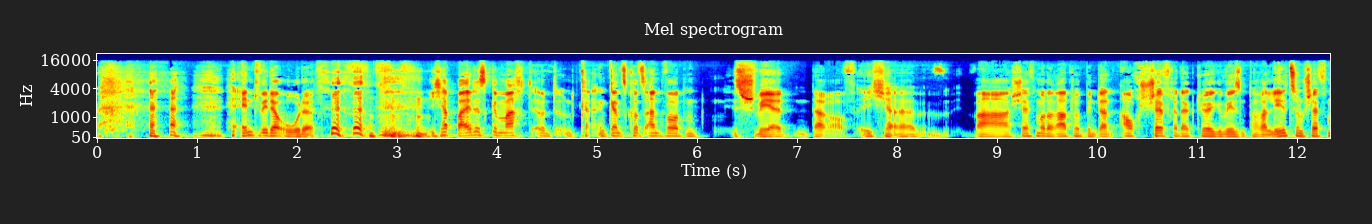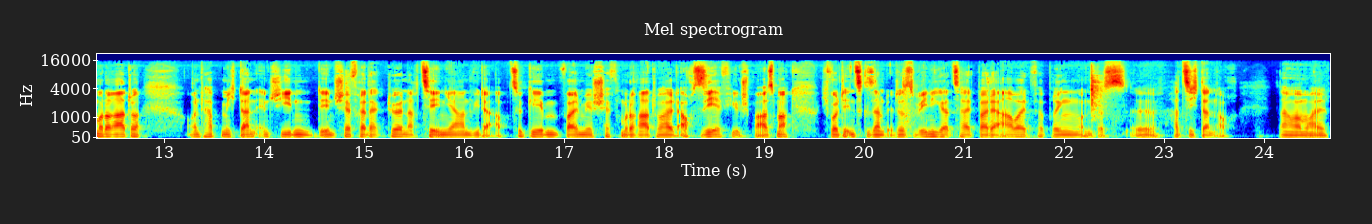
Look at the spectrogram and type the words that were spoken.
Entweder oder. ich habe beides gemacht und, und ganz kurz antworten ist schwer darauf. Ich äh, war Chefmoderator, bin dann auch Chefredakteur gewesen, parallel zum Chefmoderator und habe mich dann entschieden, den Chefredakteur nach zehn Jahren wieder abzugeben, weil mir Chefmoderator halt auch sehr viel Spaß macht. Ich wollte insgesamt etwas weniger Zeit bei der Arbeit verbringen und das äh, hat sich dann auch, sagen wir mal,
